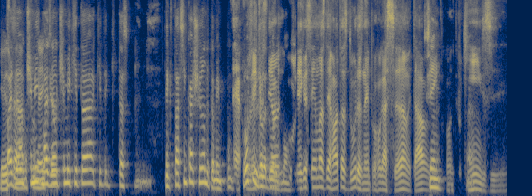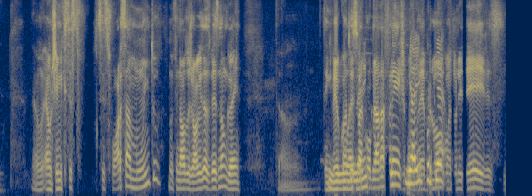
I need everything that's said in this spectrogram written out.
mas é um time, Lakers... mas é um time que tá, que, que tá tem que estar tá se encaixando também. É, o, Lakers tem, o Lakers tem umas derrotas duras, né, em prorrogação e tal, Sim. contra o Kings. É. É, um, é um time que se, se esforça muito no final dos jogos e às vezes não ganha. Então, tem que ver o quanto isso vai cobrar na frente. E aí, LeBron, porque... com Anthony Davis.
